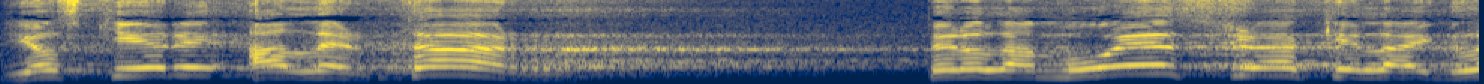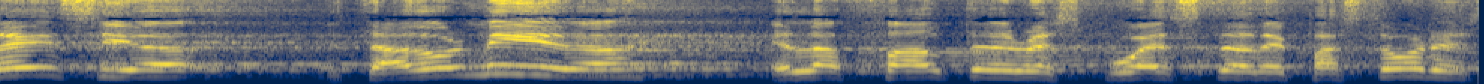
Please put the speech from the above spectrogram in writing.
Dios quiere alertar, pero la muestra que la iglesia está dormida es la falta de respuesta de pastores.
